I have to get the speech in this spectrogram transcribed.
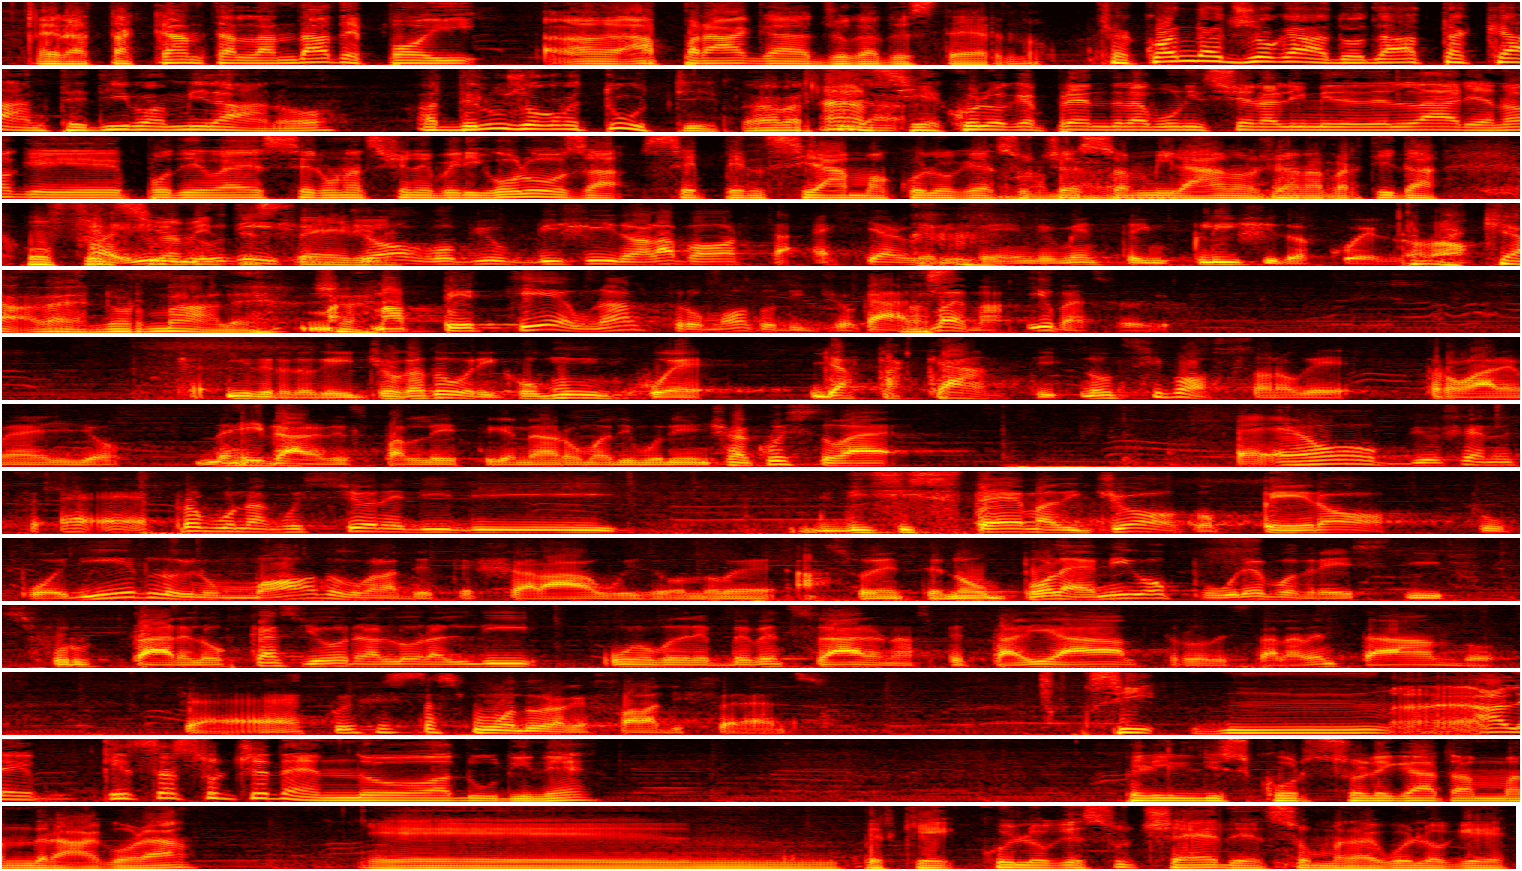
Era attaccante all'andata e poi eh, a Praga ha giocato esterno. Cioè, quando ha giocato da attaccante tipo a Milano, ha deluso come tutti. La partita. Anzi, è quello che prende la punizione al limite dell'aria, no? che poteva essere un'azione pericolosa. Se pensiamo a quello che è successo a Milano, c'è una partita offensivamente dice, sterile. gioco più vicino alla porta, è chiaro che il riferimento implicito è quello, Ma no? è chiaro, è normale. Ma, Cioè, ma perché è un altro modo di giocare? Ma- Poi, ma io penso che. Cioè, io credo che i giocatori, comunque, gli attaccanti, non si possano che trovare meglio nell'Italia di Spalletti che nella Roma di Mourinho. Cioè, questo è. È, ovvio, cioè, è, proprio una questione di, di- di sistema di gioco, però tu puoi dirlo in un modo, come l'ha detto Sharawi, secondo me assolutamente non polemico, oppure potresti sfruttare l'occasione, allora lì uno potrebbe pensare, non aspettavi altro, ti stai lamentando. Cioè, è questa sfumatura che fa la differenza. Sì, mm, Ale, che sta succedendo ad Udine? Per il discorso legato a Mandragora? E, mm, perché quello che succede, insomma, da quello che,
